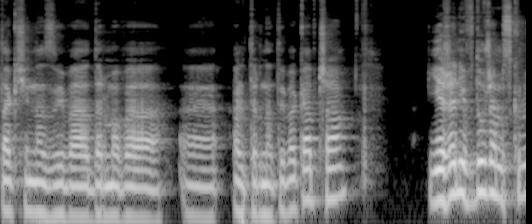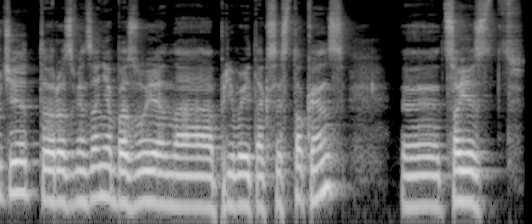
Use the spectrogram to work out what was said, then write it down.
Tak się nazywa darmowa e, alternatywa CAPTCHA. Jeżeli w dużym skrócie, to rozwiązanie bazuje na Private Access Tokens, e, co jest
